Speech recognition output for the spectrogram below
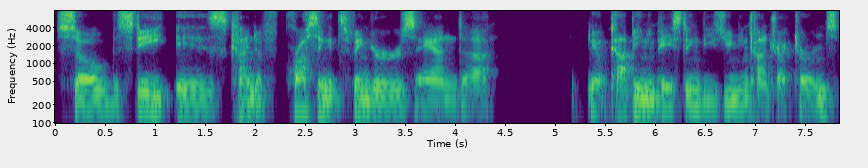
So the state is kind of crossing its fingers and uh, you know copying and pasting these union contract terms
